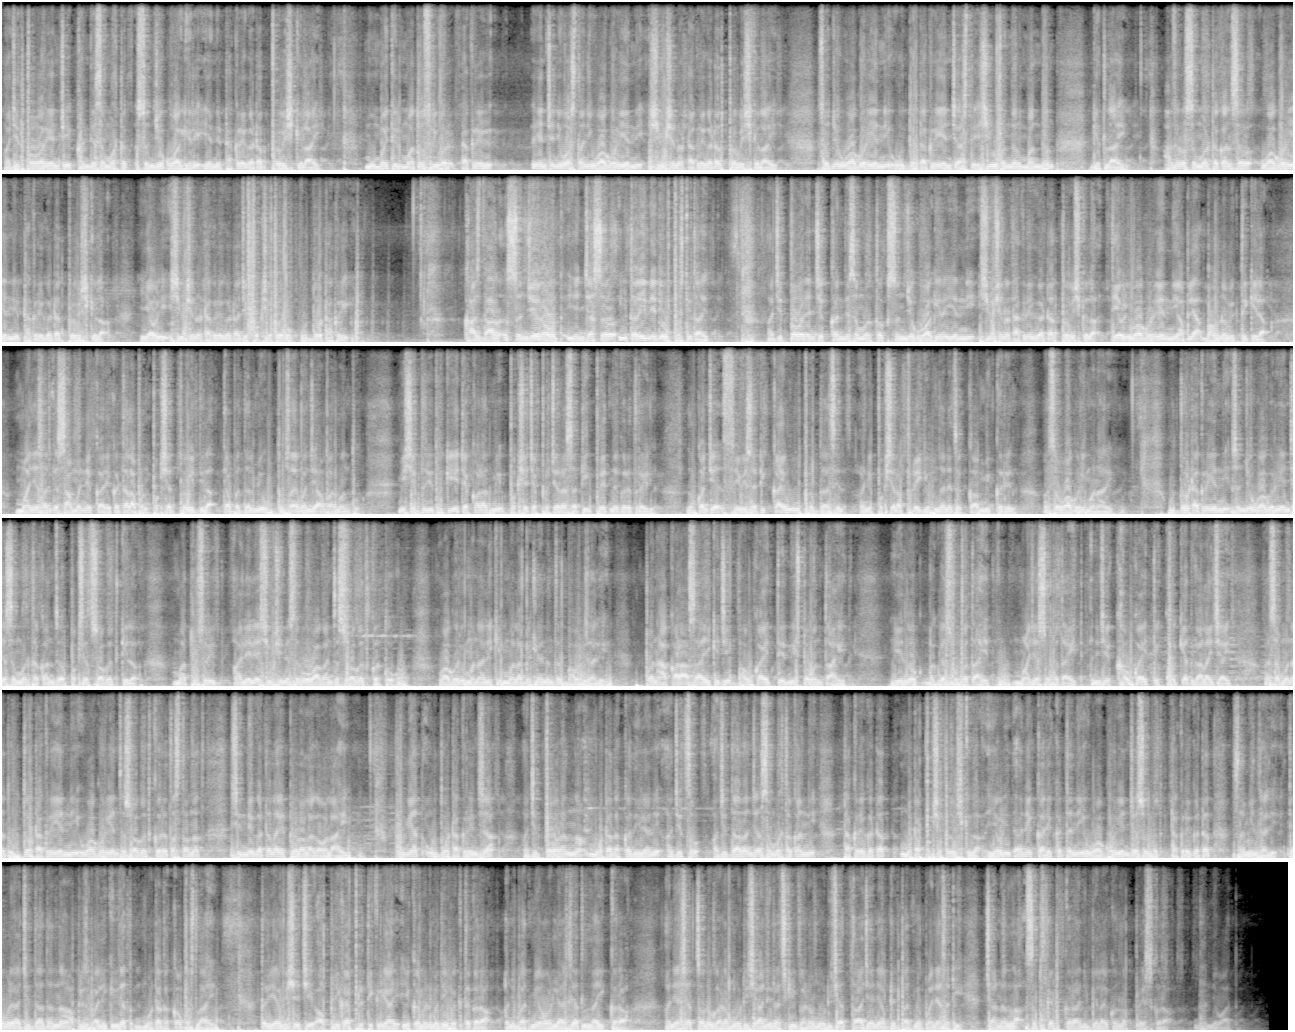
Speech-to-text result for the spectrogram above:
अजित पवार यांचे खंदे समर्थक संजोग वाघेरे यांनी ठाकरे गटात प्रवेश केला आहे. मुंबईतील मातोश्रीवर ठाकरे यांच्या निवासस्थानी वाघोरे यांनी शिवसेना ठाकरे गटात प्रवेश केला आहे. संजय वाघोरे यांनी उद्धव ठाकरे यांच्या हस्ते शिवबंधन बांधून घेतलं आहे. हजारो समर्थकांसह वाघोरे यांनी ठाकरे गटात प्रवेश केला. यावेळी शिवसेना ठाकरे गटाचे पक्षप्रमुख उद्धव ठाकरे खासदार संजय राऊत यांच्यासह इतरही नेते उपस्थित आहेत. अजित पवार यांचे खंदे समर्थक संजोग वाघेरे यांनी शिवसेना ठाकरे गटात प्रवेश केला. त्यावेळी वाघोरे यांनी आपल्या भावना व्यक्त केल्या. माझ्यासारख्या सामान्य कार्यकर्त्याला आपण पक्षात प्रवेश दिला त्याबद्दल मी उद्धव साहेबांचे आभार मानतो. मी शब्द देतो की येत्या काळात मी पक्षाच्या प्रचारासाठी प्रयत्न करत राहील. लोकांच्या सेवेसाठी कायम उपलब्ध असेल आणि पक्षाला पुढे घेऊन जाण्याचं काम मी करेल असं वाघोरे म्हणाले. उद्धव ठाकरे यांनी संजय वाघोरे यांच्या समर्थकांचं पक्षात स्वागत केलं. मातोश्रीत आलेल्या शिवसेने सर्व वाघांचं स्वागत करतो. वाघोरे म्हणाले की मला भेटल्यानंतर भाऊक झाले. पण हा काळ असा आहे की जे भाऊक आहेत ते निष्ठावंत आहेत. हे लोक भगव्यासोबत आहेत माझ्यासोबत आहेत आणि जे खाऊक आहेत ते खोक्यात घालायचे आहेत असं म्हणत उद्धव ठाकरे यांनी वाघोरे यांचं स्वागत करत असतानाच शिंदे गटालाही टोला लगावला आहे. पुण्यात उद्धव ठाकरेंच्या अजित पवारांना मोठा धक्का दिल्याने अजित अजितदादांच्या समर्थकांनी ठाकरे गटात मोठा पक्षप्रवेश केला. यावेळी अनेक कार्यकर्त्यांनी वाघोर यांच्यासोबत ठाकरे गटात सामील झाले. त्यामुळे अजितदादांना आपल्याच बालेकिल्ल्यात मोठा धक्का बसला आहे. तर याविषयीची आपली काय प्रतिक्रिया आहे हे कमेंटमध्ये व्यक्त करा आणि बातमी आवडल्या असल्यास लाईक करा. आणि अशा चालू घडामोडीच्या आणि राजकीय घडामोडीच्या ताज्याने अपडेट बातम्या पाहण्यासाठी चॅनलला सबस्क्राईब करा आणि बेल आयकॉनला प्रेस करा. धन्यवाद.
